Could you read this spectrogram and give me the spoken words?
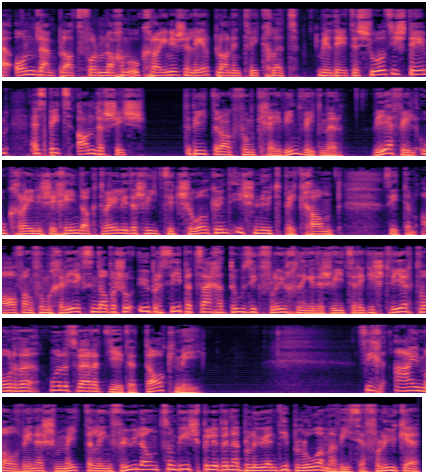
eine Online-Plattform nach dem ukrainischen Lehrplan entwickelt, weil dort das Schulsystem ein bisschen anders ist. Der Beitrag von Kevin Widmer. Wie viele ukrainische Kinder aktuell in der Schweiz in die Schule gehen, ist nicht bekannt. Seit dem Anfang des Krieges sind aber schon über 17.000 Flüchtlinge in der Schweiz registriert worden und es werden jeden Tag mehr sich einmal wie ein Schmetterling fühlen und zum Beispiel über eine blühende Blumenwiese fliegen.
